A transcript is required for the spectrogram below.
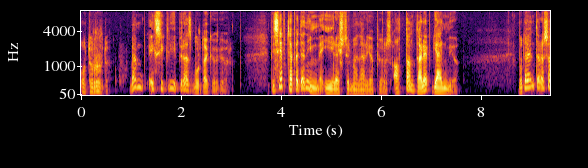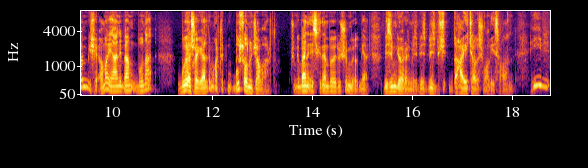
otururdu. Ben eksikliği biraz burada görüyorum. Biz hep tepeden inme iyileştirmeler yapıyoruz. Alttan talep gelmiyor. Bu da enteresan bir şey ama yani ben buna bu yaşa geldim artık bu sonuca vardım. Çünkü ben eskiden böyle düşünmüyordum. Yani bizim görevimiz biz biz şey- daha iyi çalışmalıyız falan. İyi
